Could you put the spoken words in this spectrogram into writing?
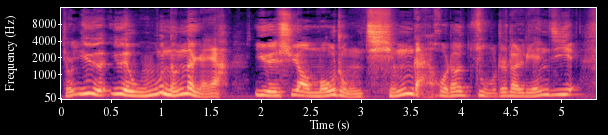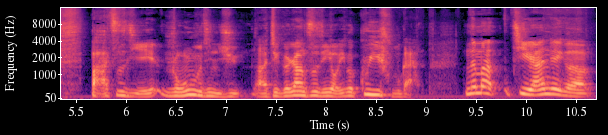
就是越越无能的人呀，越需要某种情感或者组织的连接，把自己融入进去啊，这个让自己有一个归属感。那么既然这个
